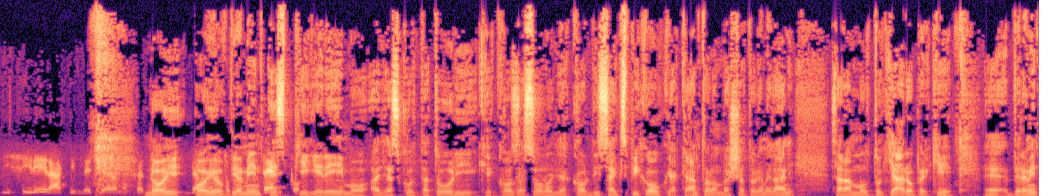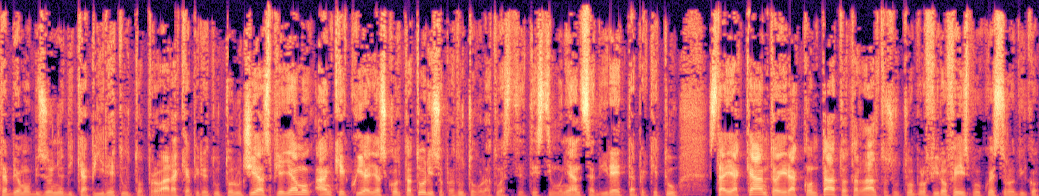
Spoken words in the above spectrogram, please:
di Siria e Iraq invece erano caduti. Noi poi ovviamente spiegheremo agli ascoltatori che cosa sono gli accordi Sykes-Picot, qui accanto all'ambasciatore Melani sarà molto chiaro perché eh, veramente abbiamo bisogno di capire tutto, provare a capire tutto. Lucia, spieghiamo anche qui agli ascoltatori, soprattutto con la tua testimonianza diretta, perché tu stai accanto, hai raccontato tra l'altro sul tuo profilo Facebook, questo lo dico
